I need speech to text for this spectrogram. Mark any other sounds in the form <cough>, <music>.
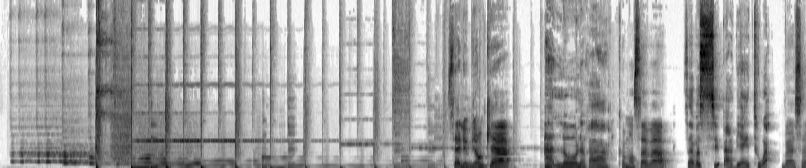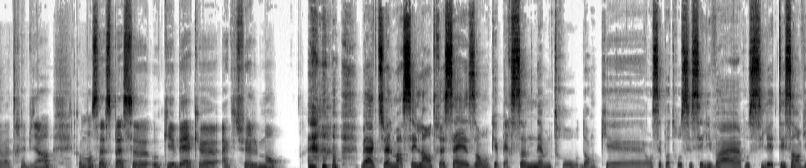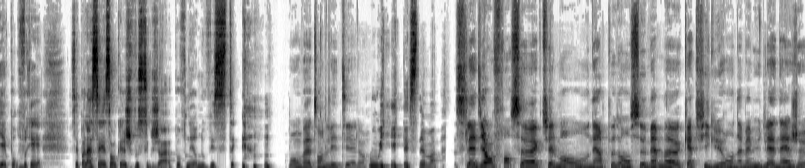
Salut Bianca Allô Laura Comment ça va? Ça va super bien, toi? Bah ça va très bien. Comment ça se passe euh, au Québec euh, actuellement? <laughs> Ben, actuellement, c'est l'entre-saison que personne n'aime trop. Donc, euh, on ne sait pas trop si c'est l'hiver ou si l'été s'en vient pour vrai. C'est pas la saison que je vous suggère pour venir nous visiter. <laughs> Bon, on va attendre l'été alors. Oui, <laughs> décidément. Cela dit, en France, euh, actuellement, on est un peu dans ce même euh, cas de figure. On a même eu de la neige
